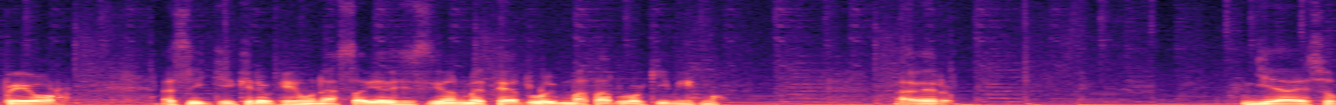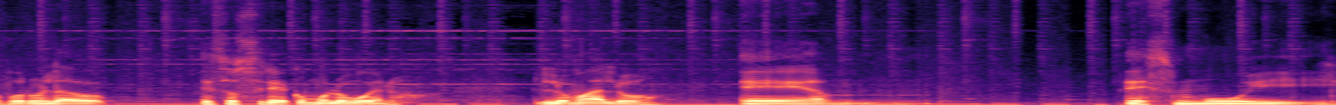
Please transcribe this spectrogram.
peor. Así que creo que es una sabia decisión meterlo y matarlo aquí mismo. A ver. Ya, eso por un lado. Eso sería como lo bueno. Lo malo. Eh, es muy...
